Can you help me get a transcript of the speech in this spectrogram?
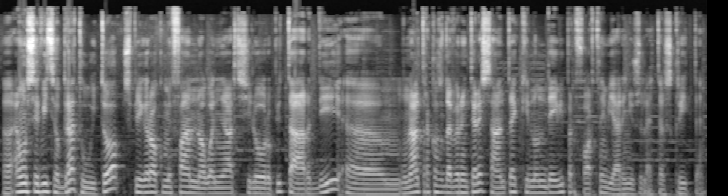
Uh, è un servizio gratuito, spiegherò come fanno a guadagnarci loro più tardi. Uh, un'altra cosa davvero interessante è che non devi per forza inviare newsletter scritte.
